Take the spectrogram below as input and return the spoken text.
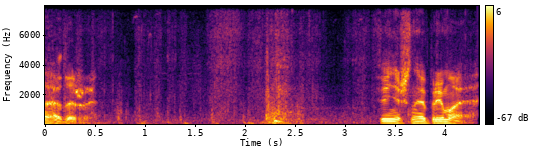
Надо же. Финишная прямая.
